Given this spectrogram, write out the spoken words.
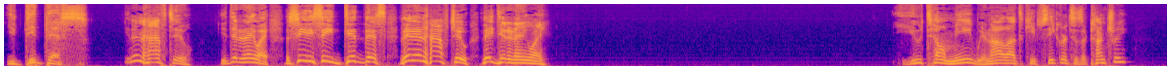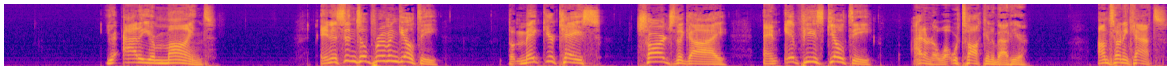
You did this. You didn't have to. You did it anyway. The CDC did this. They didn't have to. They did it anyway. You tell me we're not allowed to keep secrets as a country? You're out of your mind. Innocent until proven guilty, but make your case, charge the guy, and if he's guilty, I don't know what we're talking about here. I'm Tony Katz.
